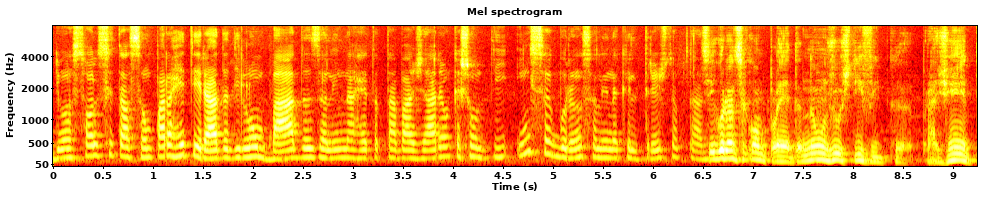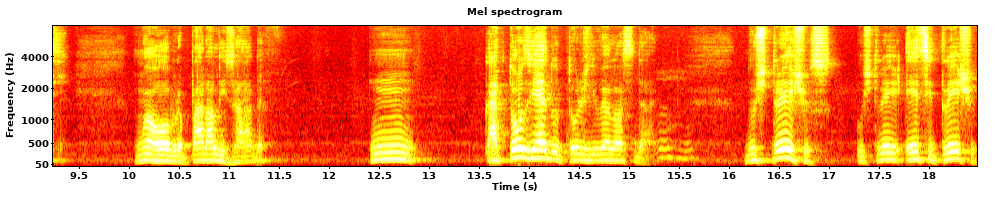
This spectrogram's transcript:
de uma solicitação para retirada de lombadas ali na reta Tabajara. É uma questão de insegurança ali naquele trecho, deputado? Segurança completa não justifica para a gente uma obra paralisada com 14 redutores de velocidade. Nos trechos, os tre esse trecho,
